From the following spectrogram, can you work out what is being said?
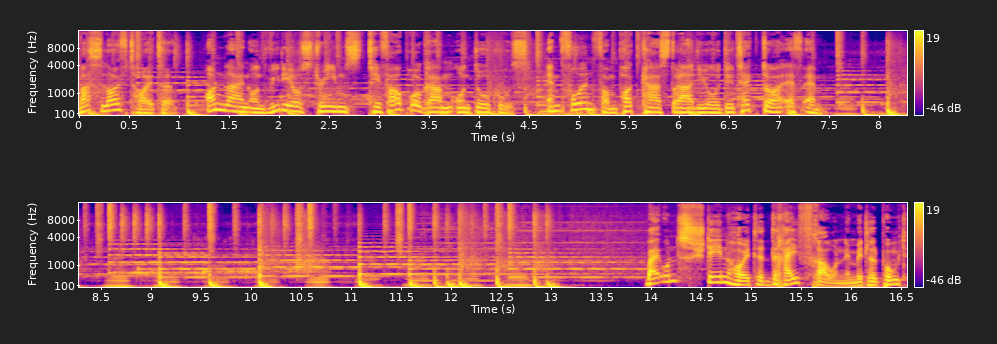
Was läuft heute? Online- und Videostreams, TV-Programm und Dokus. Empfohlen vom Podcast Radio Detektor FM. Bei uns stehen heute drei Frauen im Mittelpunkt.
